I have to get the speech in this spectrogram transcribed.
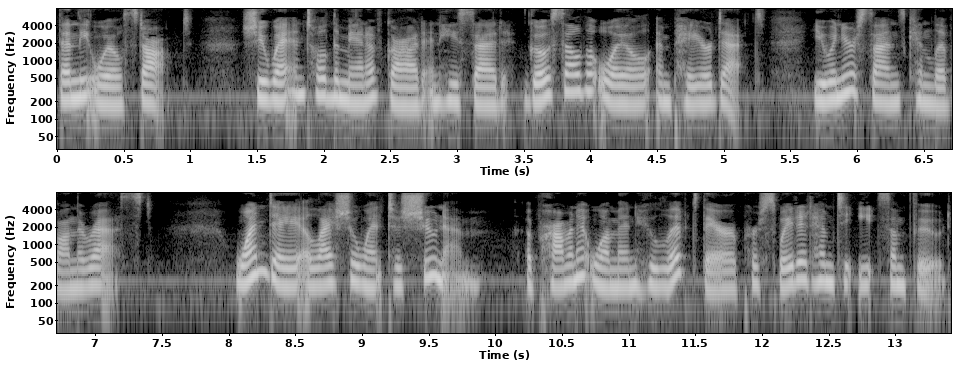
Then the oil stopped. She went and told the man of God, and he said, Go sell the oil and pay your debt. You and your sons can live on the rest. One day Elisha went to Shunem. A prominent woman who lived there persuaded him to eat some food.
